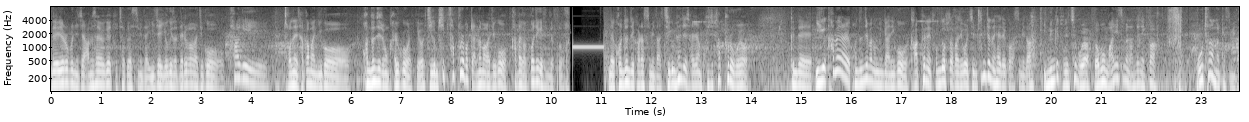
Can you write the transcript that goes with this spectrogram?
네 여러분 이제 암사역에 도착했습니다. 이제 여기서 내려가가지고 타기 전에 잠깐만 이거 건전지 좀 갈고 갈게요. 지금 14%밖에 안 남아가지고 가다가 꺼지게 생겼어. 네 건전지 갈았습니다. 지금 현재 잔량 94%고요. 근데 이게 카메라에 건전지만 없는 게 아니고 가편에 돈도 없어가지고 지금 충전을 해야 될 것 같습니다. 있는 게 도대체 뭐야? 너무 많이 쓰면 안 되니까 5천원 넣겠습니다.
